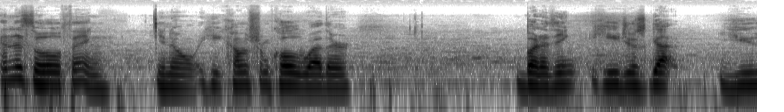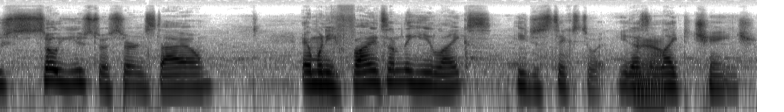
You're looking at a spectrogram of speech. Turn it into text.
And that's the whole thing. You know, he comes from cold weather, but I think he just got used so used to a certain style. And when he finds something he likes, he just sticks to it. He doesn't Yeah. like to change.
